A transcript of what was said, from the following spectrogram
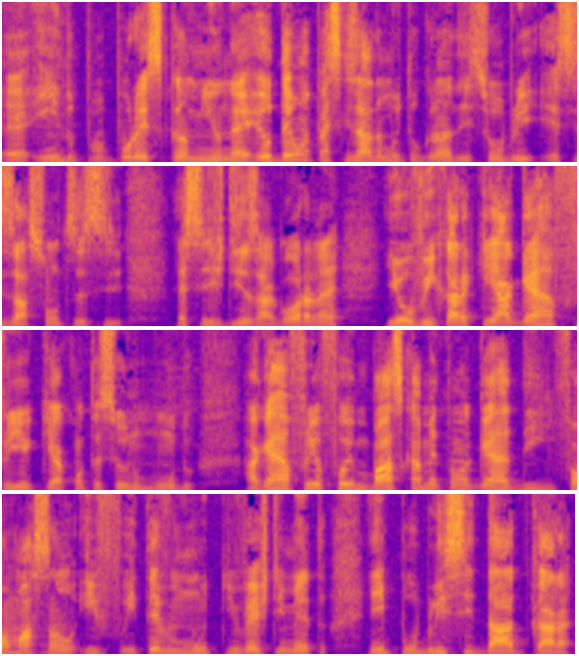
é, indo por, por esse caminho, né? Eu dei uma pesquisada muito grande sobre esses assuntos esse- esses dias agora, né? E eu vi, cara, que a Guerra Fria que aconteceu no mundo, a Guerra Fria foi basicamente uma guerra de informação e, e teve muito investimento em publicidade, cara,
